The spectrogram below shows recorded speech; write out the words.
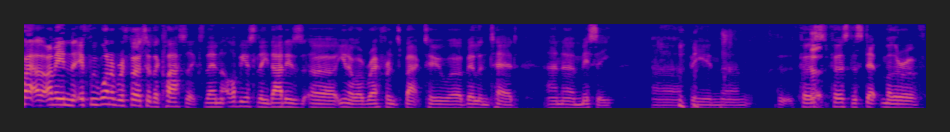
I mean, if we want to refer to the classics, then obviously that is, uh, you know, a reference back to uh, Bill and Ted and uh, Missy uh, being um, the first, first the stepmother of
